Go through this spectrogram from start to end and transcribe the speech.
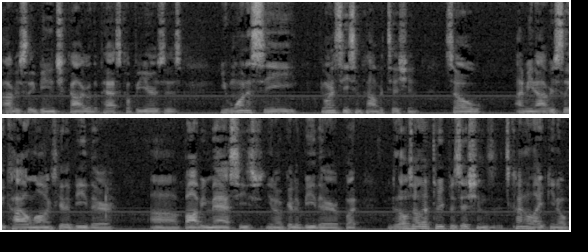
obviously being in Chicago the past couple years is, you want to see, you want to see some competition. So, I mean, obviously Kyle Long's going to be there, uh, Bobby Massie's, you know, going to be there, but those other three positions, it's kind of like you know,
